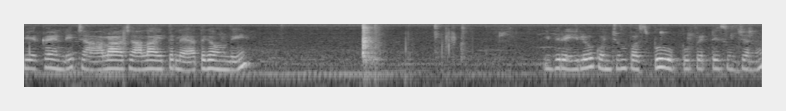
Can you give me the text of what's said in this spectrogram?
బీరకాయ అండి. చాలా చాలా అయితే లేతగా ఉంది. ఇవి రొయ్యలు కొంచెం పసుపు ఉప్పు పెట్టేసి ఉంచాను.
